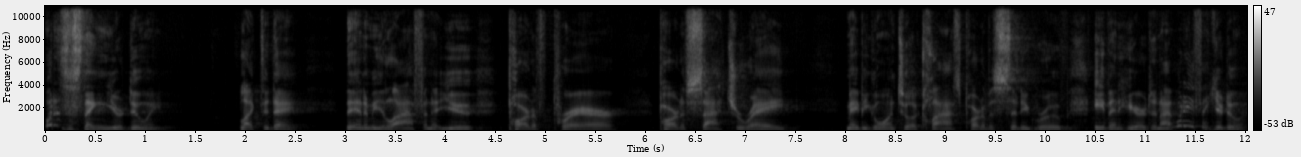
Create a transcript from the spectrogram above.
What is this thing you're doing? Like today, the enemy laughing at you, part of prayer, part of saturate, maybe going to a class, part of a city group, even here tonight. What do you think you're doing?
